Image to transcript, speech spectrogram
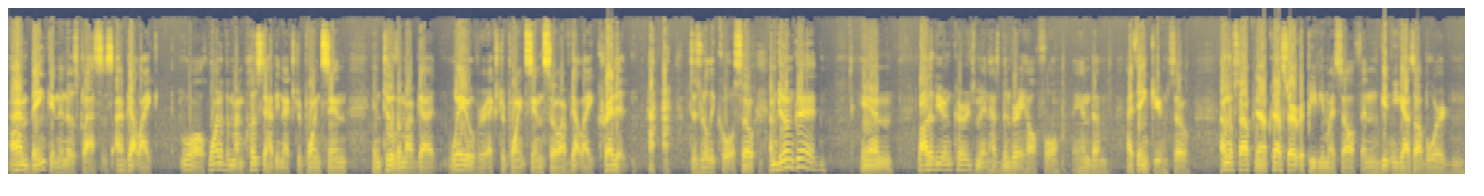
I'm banking in those classes. I've got like, well, one of them I'm close to having extra points in, and two of them I've got way over extra points in. So I've got like credit, which is really cool. So I'm doing good, and a lot of your encouragement has been very helpful, and um, I thank you. So I'm gonna stop now because I start repeating myself and getting you guys all bored and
